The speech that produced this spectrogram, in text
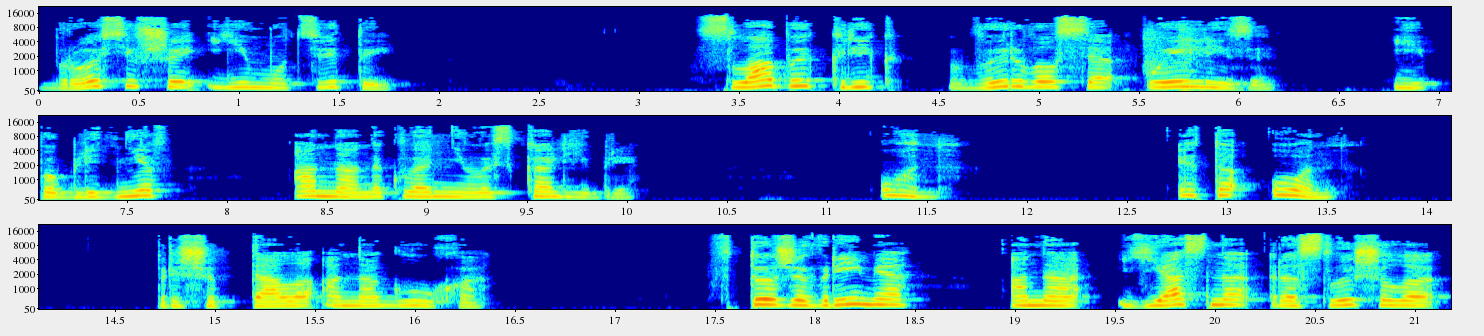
бросившей ему цветы. Слабый крик вырвался у Элизы, и, побледнев, она наклонилась к калибре. «Он! Это он!» — пришептала она глухо. В то же время она ясно расслышала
